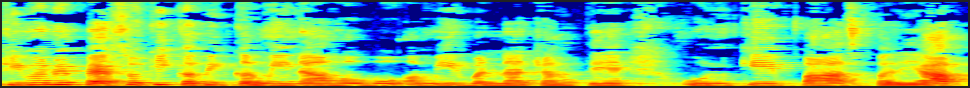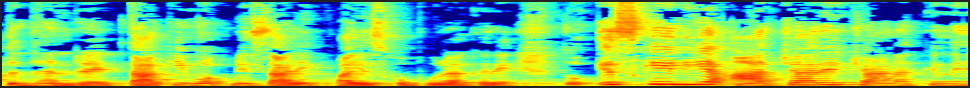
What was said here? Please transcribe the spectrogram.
जीवन में पैसों की कभी कमी ना हो, वो अमीर बनना चाहते हैं, उनके पास पर्याप्त धन रहे ताकि वो अपनी सारी ख्वाहिश को पूरा करें। तो इसके लिए आचार्य चाणक्य ने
